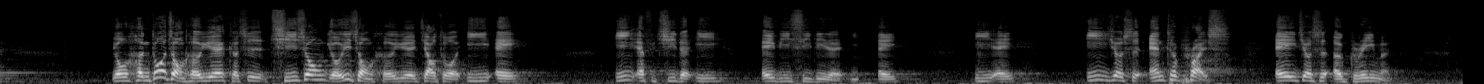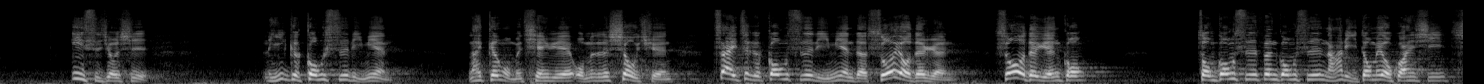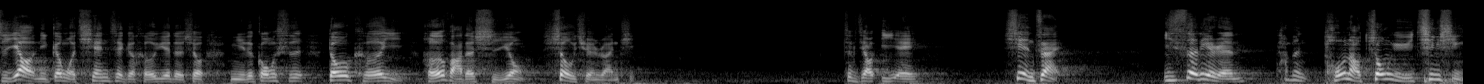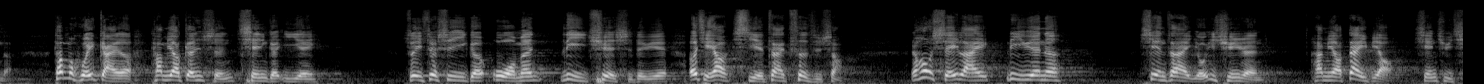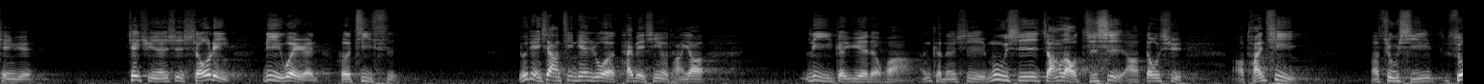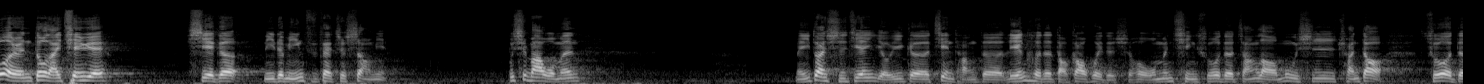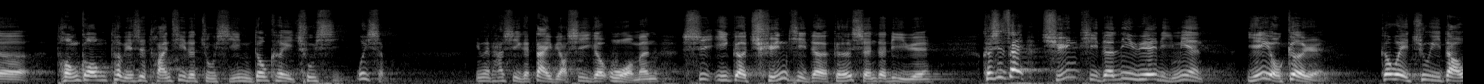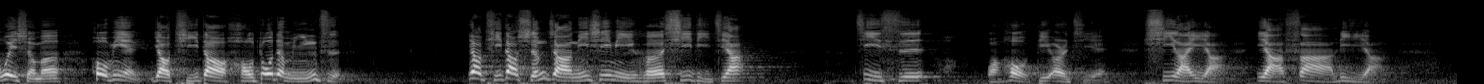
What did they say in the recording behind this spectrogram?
有很多种合约，可是其中有一种合约叫做 E A，E F G 的 E，A B C D 的 E A，E A，E 就是 Enterprise，A 就是 Agreement，意思就是你一个公司里面来跟我们签约，我们的授权，在这个公司里面的所有的人，所有的员工。总公司、分公司哪里都没有关系，只要你跟我签这个合约的时候，你的公司都可以合法的使用授权软体。这个叫 EA。现在以色列人他们头脑终于清醒了，他们悔改了，他们要跟神签一个 EA。所以这是一个我们立确实的约，而且要写在册子上。然后谁来立约呢？现在有一群人，他们要代表先去签约。这群人是首领、立位人和祭司，有点像今天如果台北新友堂要立一个约的话，很可能是牧师、长老、执事啊都去啊，团契啊主席，所有人都来签约，写个你的名字在这上面，不是吗？我们。每一段时间有一个建堂的联合的祷告会的时候，我们请所有的长老、牧师、传道、所有的同工，特别是团契的主席，你都可以出席。为什么？因为他是一个代表，是一个我们，是一个群体的隔神的立约。可是，在群体的立约里面，也有个人。各位注意到，为什么后面要提到好多的名字？要提到省长尼西米和西底家。祭司往后第二节，西莱亚、亚萨利亚，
